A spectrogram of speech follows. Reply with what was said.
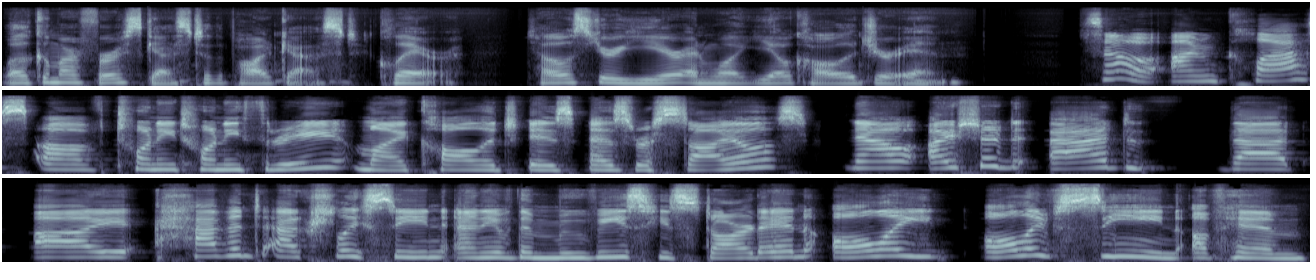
Welcome our first guest to the podcast, Claire. Tell us your year and what Yale College you're in. So, I'm class of 2023. My college is Ezra Stiles. Now, I should add that I haven't actually seen any of the movies he starred in. All I all I've seen of him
